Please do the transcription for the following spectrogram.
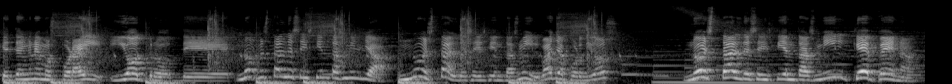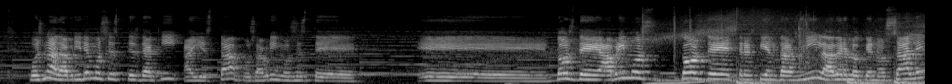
que tenemos por ahí y otro de... No, no está el de 600.000 ya. No está el de 600.000. Vaya por Dios. No está el de 600.000. ¡Qué pena! Pues nada, abriremos este de aquí. Ahí está. Pues abrimos este... Eh, dos de... Abrimos dos de 300.000. A ver lo que nos sale.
